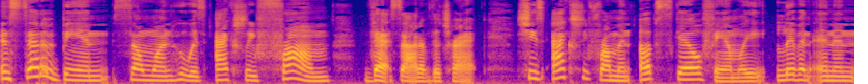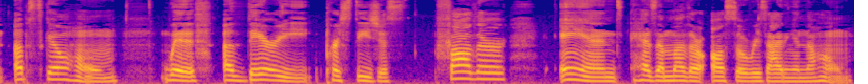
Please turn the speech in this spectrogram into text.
Instead of being someone who is actually from that side of the track, She's actually from an upscale family living in an upscale home with a very prestigious father and has a mother also residing in the home.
